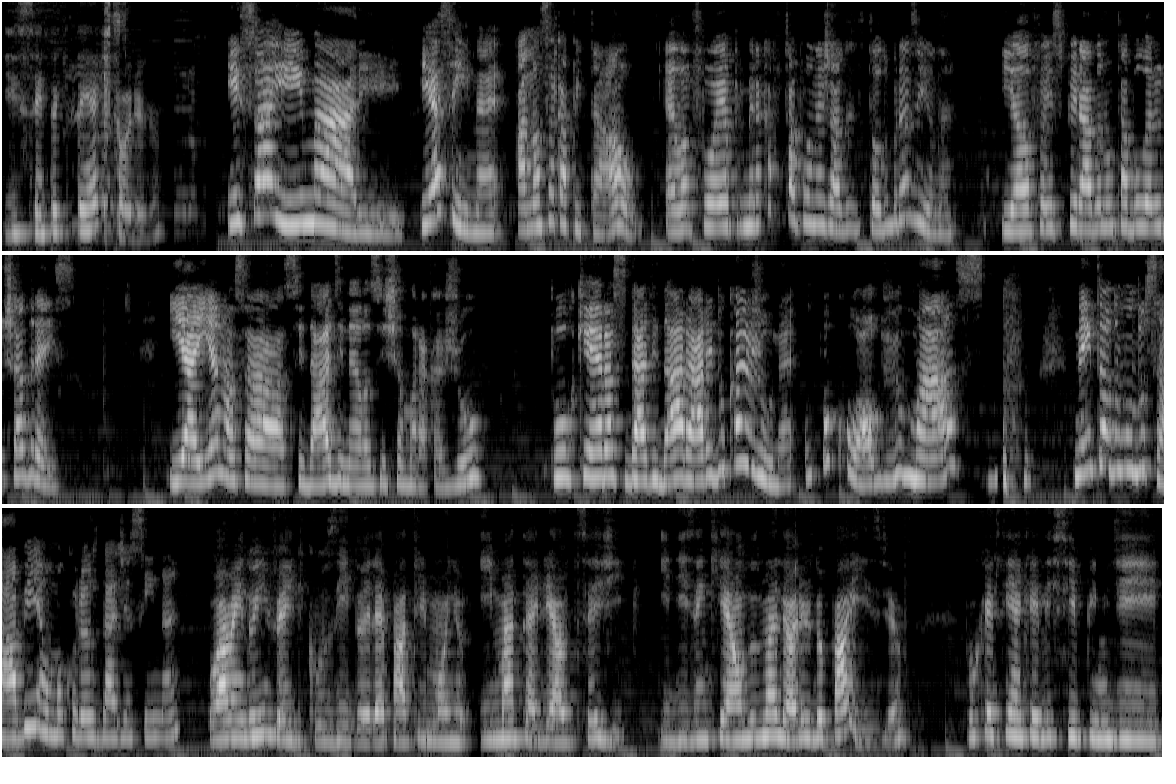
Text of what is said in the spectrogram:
E senta que tem a história, viu? Isso aí, Mari! E assim, né? A nossa capital, ela foi a primeira capital planejada de todo o Brasil, né? E ela foi inspirada no tabuleiro de xadrez. E aí a nossa cidade, né, ela se chama Aracaju, porque era a cidade da arara e do caju, né? Um pouco óbvio, mas nem todo mundo sabe, é uma curiosidade assim, né? O amendoim verde cozido, ele é patrimônio imaterial de Sergipe. E dizem que é um dos melhores do país, viu? Porque tem aquele chipinho de,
